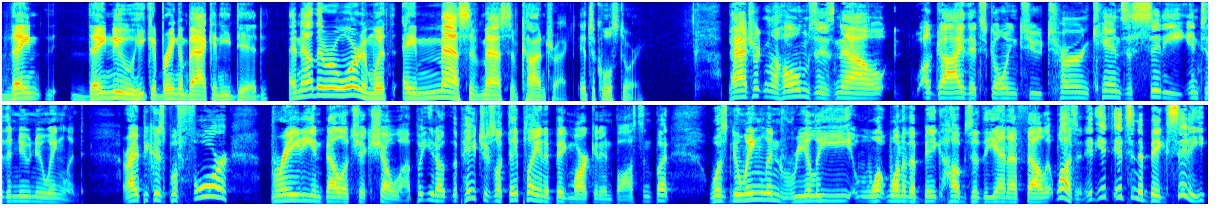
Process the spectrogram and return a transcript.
They they knew he could bring him back, and he did. And now they reward him with a massive, massive contract. It's a cool story. Patrick Mahomes is now a guy that's going to turn Kansas City into the new New England. All right, because before Brady and Belichick show up, but you know the Patriots look they play in a big market in Boston, but was New England really one of the big hubs of the NFL? It wasn't. It, it, it's in a big city,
